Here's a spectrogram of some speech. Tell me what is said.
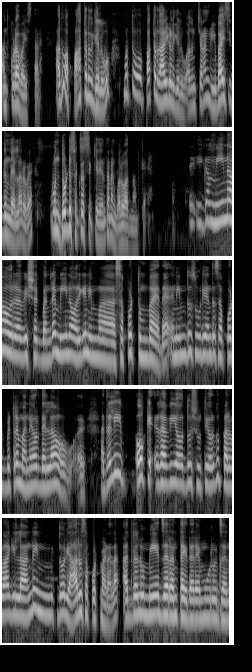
ಅಂತ ಕೂಡ ಬಯಸ್ತಾರೆ. ಅದು ಆ ಪಾತ್ರದ ಗೆಲುವು ಮತ್ತು ಪಾತ್ರಧಾರಿಗಳ ಗೆಲುವು. ಅದನ್ನು ಚೆನ್ನಾಗಿ ನಿಭಾಯಿಸಿದ್ರಿಂದ ಎಲ್ಲರೂ ಒಂದು ದೊಡ್ಡ ಸಕ್ಸಸ್ ಸಿಕ್ಕಿದೆ ಅಂತ ನಂಗೆ ಬಲವಾದ ನಂಬಿಕೆ. ಈಗ ಮೀನಾ ಅವರ ವಿಷಯಕ್ಕೆ ಬಂದ್ರೆ ಮೀನಾ ಅವರಿಗೆ ನಿಮ್ಮ ಸಪೋರ್ಟ್ ತುಂಬಾ ಇದೆ. ನಿಮ್ಮದು ಸೂರ್ಯ ಅಂತ ಸಪೋರ್ಟ್ ಬಿಟ್ರೆ ಮನೆಯವ್ರದ್ದೆಲ್ಲ ಅದರಲ್ಲಿ ಓಕೆ ರವಿ ಅವ್ರದ್ದು ಶ್ರುತಿ ಅವ್ರದ್ದು ಪರವಾಗಿಲ್ಲ ಅಂದ್ರೆ ಇನ್ನು ಮಿಕ್ದವ್ರು ಯಾರು ಸಪೋರ್ಟ್ ಮಾಡಲ್ಲ. ಅದರಲ್ಲೂ ಮೇಜರ್ ಅಂತ ಇದ್ದಾರೆ ಮೂರು ಜನ.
